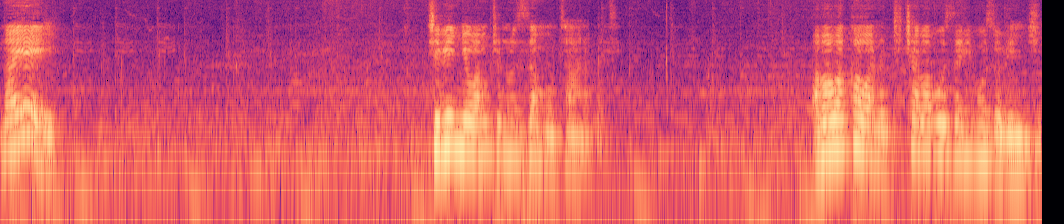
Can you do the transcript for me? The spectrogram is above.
Naye kibi nnyo bamutunuza mu ntaana kati. Abawaka wano tukyababuuza ebibuuzo bingi.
